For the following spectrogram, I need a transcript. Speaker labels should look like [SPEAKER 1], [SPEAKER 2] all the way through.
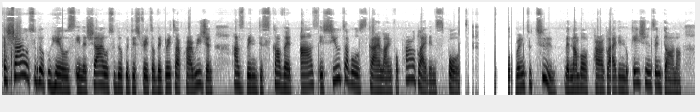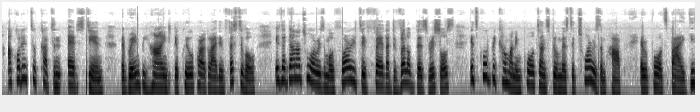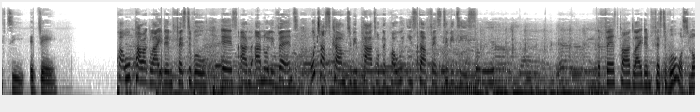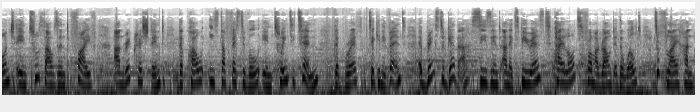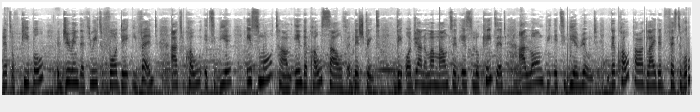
[SPEAKER 1] The Shai Osudoku Hills in the Shai Osudoku district of the Greater Accra region has been discovered as a suitable skyline for paragliding sports. Will bring to two the number of paragliding locations in Ghana. According to Captain Ed Steen, the brain behind the Kwahu Paragliding Festival, if the Ghana Tourism Authority further develop this resource, it could become an important domestic tourism hub. A report by Gifty Adjei.
[SPEAKER 2] Kwahu Paragliding Festival is an annual event which has come to be part of the Kwahu Easter festivities. The first paragliding festival was launched in 2005 and rechristened the Kwahu Easter Festival in 2010. The breathtaking event brings together seasoned and experienced pilots from around the world to fly hundreds of people during the three to four day event at Kwahu Atibie, a small town in the Kwahu South district. The Odweanoma Mountain is located along the Atibie Road. The Kwahu Paragliding Festival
